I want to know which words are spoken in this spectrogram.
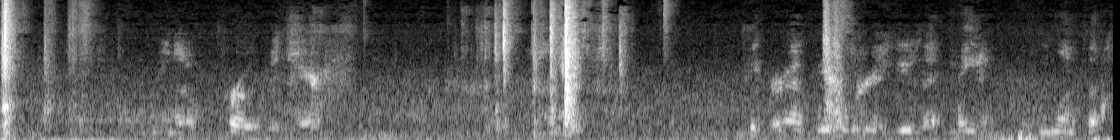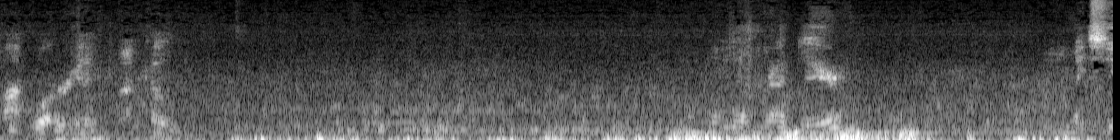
Run a little probe in there. Pick her up here. We're going to use that pan. We want to put hot water in it, not cold. Right there. Let me see.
